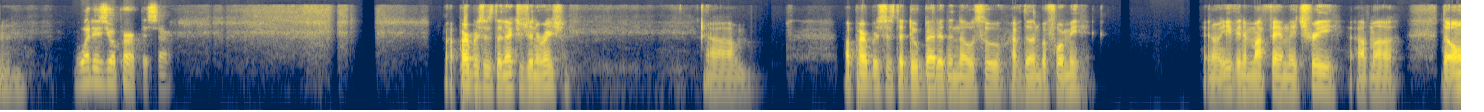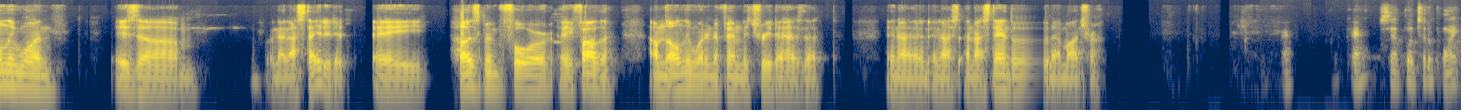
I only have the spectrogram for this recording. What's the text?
Mm-hmm. What is your purpose, sir? My purpose is the next generation. Um, my purpose is to do better than those who have done before me. You know, even in my family tree, I'm uh, the only one is um, and I stated it, a husband before a father. I'm the only one in the family tree that has that, and I and I and I stand with that mantra. Okay, okay, simple to the point.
